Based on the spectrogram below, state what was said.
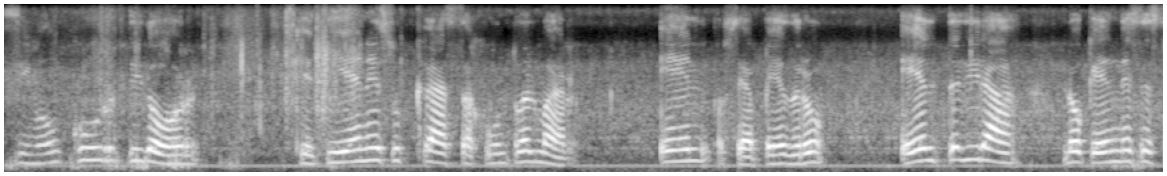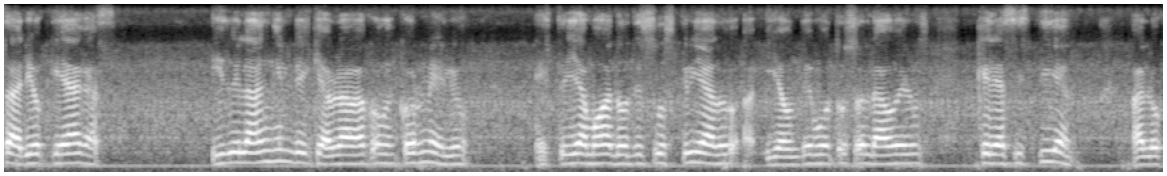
Simón Curtidor, que tiene su casa junto al mar. Él, o sea, Pedro, él te dirá lo que es necesario que hagas. Y del ángel de que hablaba con Cornelio, este llamó a dos de sus criados y a un devoto soldado de los que le asistían, a los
